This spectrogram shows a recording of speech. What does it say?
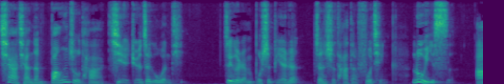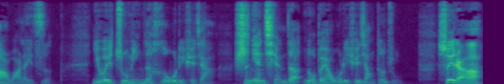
恰恰能帮助他解决这个问题。这个人不是别人，正是他的父亲路易斯·阿尔瓦雷兹，一位著名的核物理学家，十年前的诺贝尔物理学奖得主。虽然啊，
